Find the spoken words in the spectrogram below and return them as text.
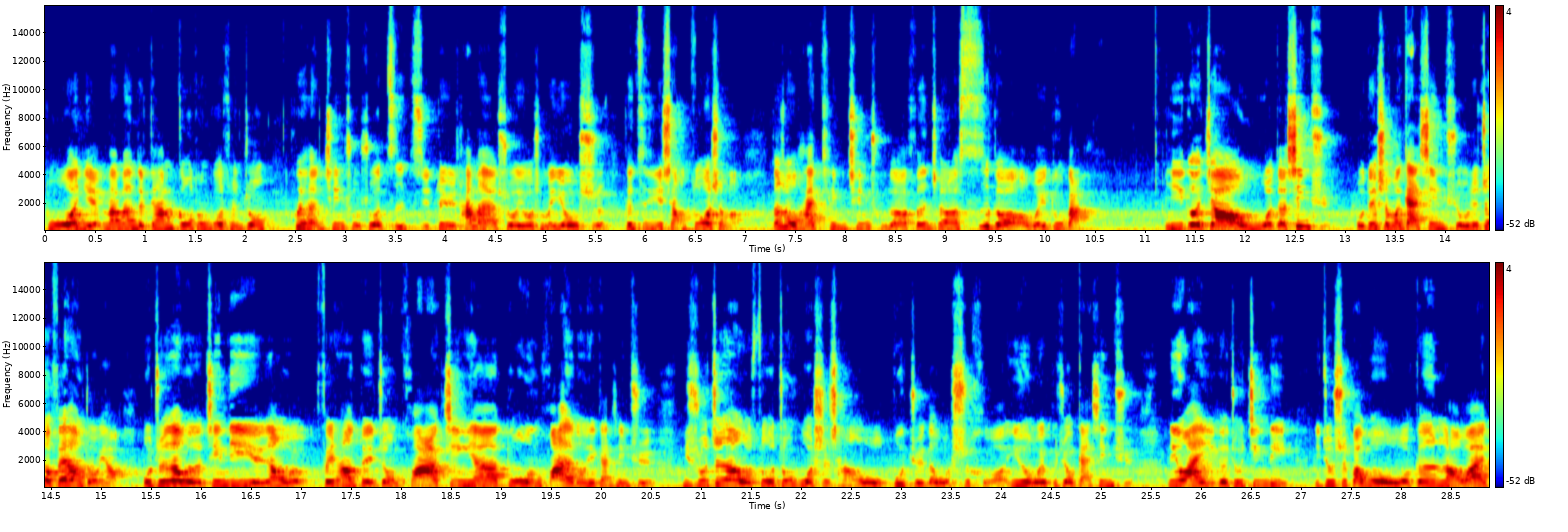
多，也慢慢的跟他们沟通过程中。会很清楚说自己对于他们来说有什么优势，跟自己想做什么。但是我还挺清楚的分成了四个维度吧，一个叫我的兴趣，我对什么感兴趣，我觉得这个非常重要。我觉得我的经历让我非常对这种跨境呀、多文化的东西感兴趣。你说真让我做中国市场，我不觉得我适合，因为我也不觉得感兴趣。另外一个就是经历，也就是包括我跟老外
